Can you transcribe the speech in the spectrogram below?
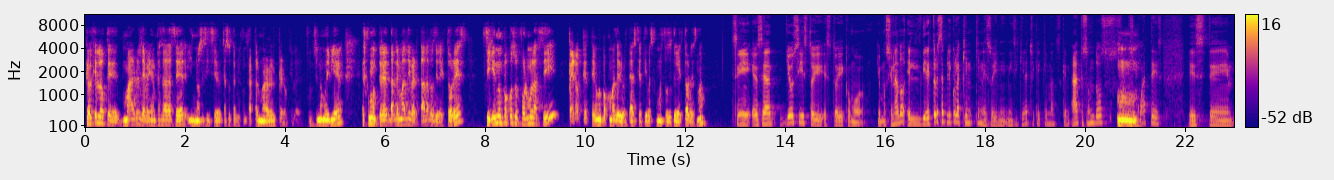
creo que lo que Marvel debería empezar a hacer, y no sé si sea el caso también con Captain Marvel, pero que le funciona muy bien, es como darle más libertad a los directores, siguiendo un poco su fórmula, sí, pero que tengan un poco más de libertades creativas como estos dos directores, ¿no? Sí, o sea, yo sí estoy, estoy como emocionado. El director de esta película, ¿quién, quién es? Oye, ni, siquiera chequé qué más. Ah, pues son dos, mm. cuates. Este,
